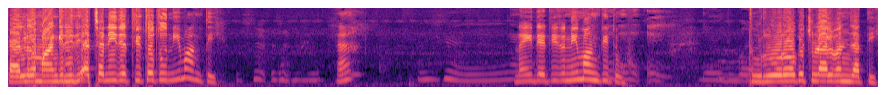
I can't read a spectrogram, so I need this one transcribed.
पहले तो मांगी नहीं थी। अच्छा नहीं देती तो तू नहीं मांगती? हैं? नहीं देती तो नहीं मांगती तू? तू रो रो के चुड़ैल बन जाती।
